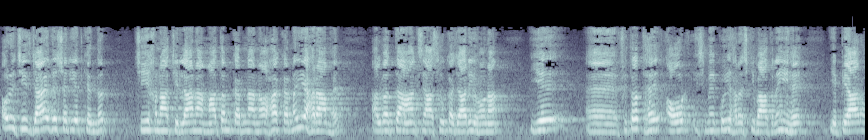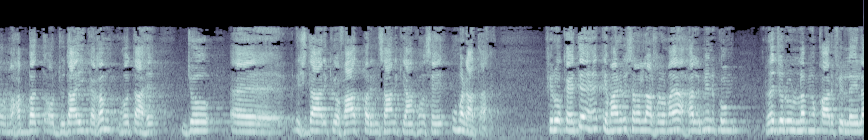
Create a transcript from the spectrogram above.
اور یہ چیز جائز ہے شریعت کے اندر۔ چیخنا، چلانا، ماتم کرنا، نوحہ کرنا، یہ حرام ہے۔ البتہ آنکھ سے آنسو کا جاری ہونا، یہ فطرت ہے۔ اور اس میں کوئی حرج کی بات نہیں ہے۔ یہ پیار اور محبت اور جدائی کا غم ہوتا ہے، جو رشتہ دار کی وفات پر انسان کی آنکھوں سے امڑ آتا ہے۔ پھر وہ کہتے ہیں کہ ہمارے نبی صلی اللہ علیہ وسلم حل من کم رج الم قارف اللہ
